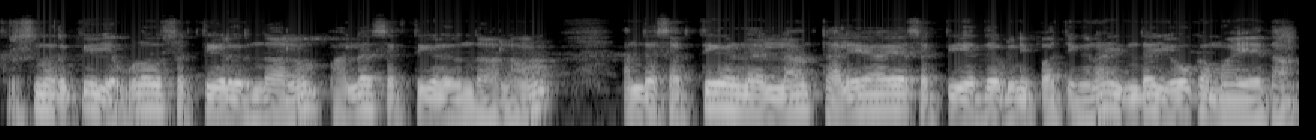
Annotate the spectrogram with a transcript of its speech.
கிருஷ்ணருக்கு எவ்வளோ சக்திகள் இருந்தாலும் பல சக்திகள் இருந்தாலும் அந்த சக்திகள் எல்லாம் தலையாய சக்தி எது அப்படின்னு பார்த்தீங்கன்னா இந்த யோக மாயை தான்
